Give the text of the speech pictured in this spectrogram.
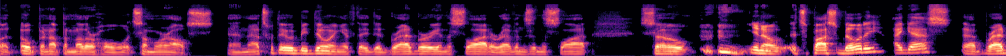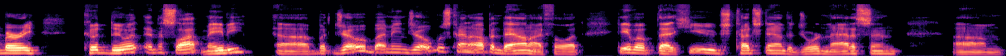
but open up another hole at somewhere else. And that's what they would be doing if they did Bradberry in the slot or Evans in the slot. So, you know, it's a possibility, I guess. Uh, Bradberry could do it in the slot, maybe. Uh, but Jobe, I mean, Jobe was kind of up and down, I thought. Gave up that huge touchdown to Jordan Addison. Um,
